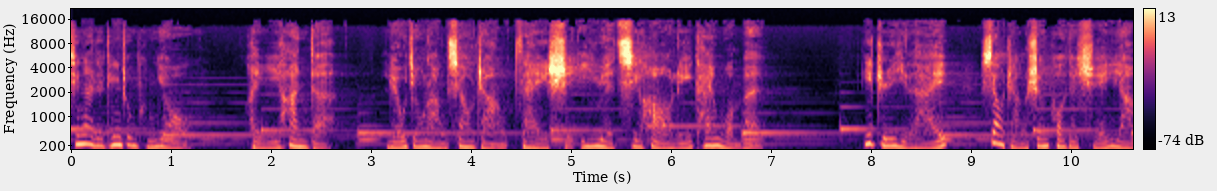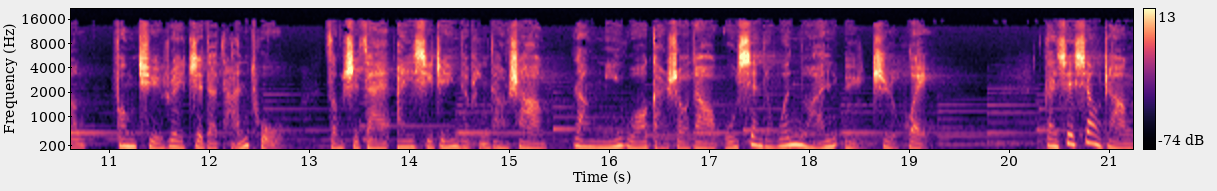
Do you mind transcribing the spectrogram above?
亲爱的听众朋友，很遗憾的，刘炯朗校长在十一月七号离开我们。一直以来，校长深厚的学养、风趣睿智的谈吐，总是在爱惜之音的频道上，让你我感受到无限的温暖与智慧。感谢校长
